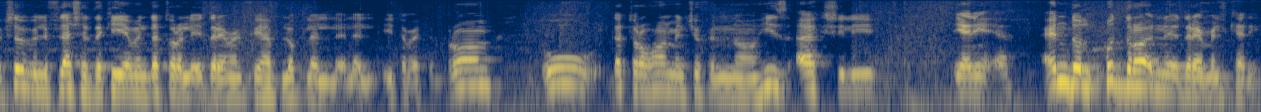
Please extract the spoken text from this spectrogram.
بسبب الفلاش الذكية من داتورا اللي قدر يعمل فيها block لل- لل E تبعت بروم وداتورا هون بنشوف إنه he's actually يعني عنده القدره إنه يقدر يعمل carry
